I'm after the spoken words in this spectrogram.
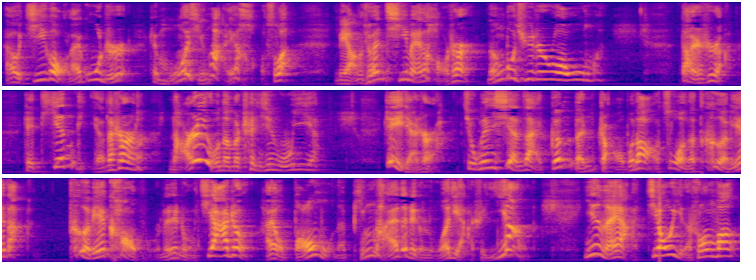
还有机构来估值，这模型啊也好算，两全其美的好事儿，能不趋之若鹜吗？但是啊，这天底下的事儿呢，哪有那么称心如意啊？这件事儿啊，就跟现在根本找不到做的特别大、特别靠谱的这种家政还有保姆的平台的这个逻辑啊是一样的。因为啊，交易的双方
